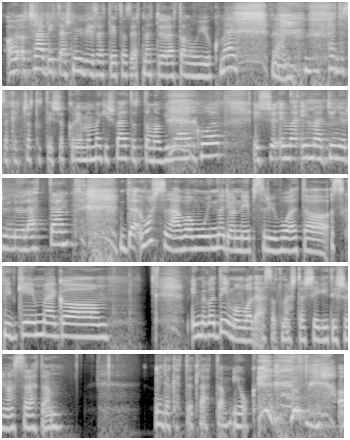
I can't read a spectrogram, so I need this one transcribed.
A, a csábítás művészetét azért ne tőle tanuljuk meg. Nem. Felteszek egy csatot, és akkor én már meg is váltottam a világot, és én már, én már gyönyörű nő lettem. De mostanában úgy nagyon népszerű volt a Squid Game, meg a én meg a démon vadászat mesterségét is nagyon szeretem. Mind a kettőt láttam, jók. A,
